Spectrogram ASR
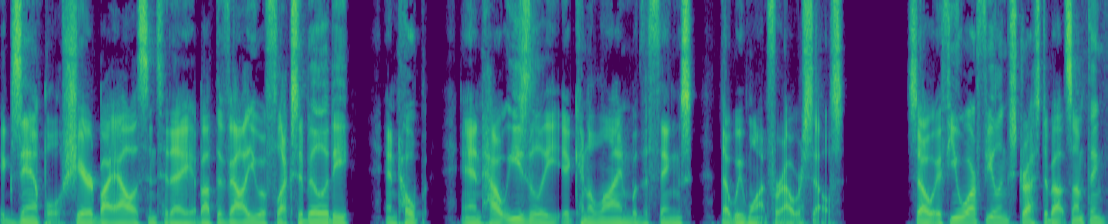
example shared by Allison today about the value of flexibility and hope and how easily it can align with the things that we want for ourselves. So, if you are feeling stressed about something,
